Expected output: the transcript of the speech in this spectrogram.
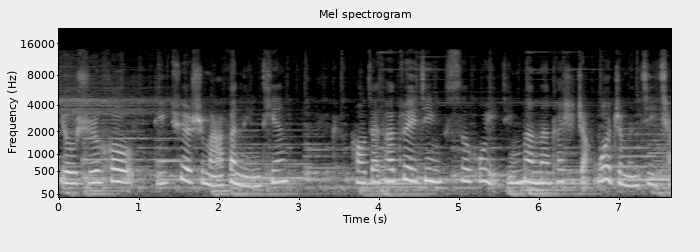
有时候的确是麻烦连天。好在他最近似乎已经慢慢开始掌握这门技巧。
